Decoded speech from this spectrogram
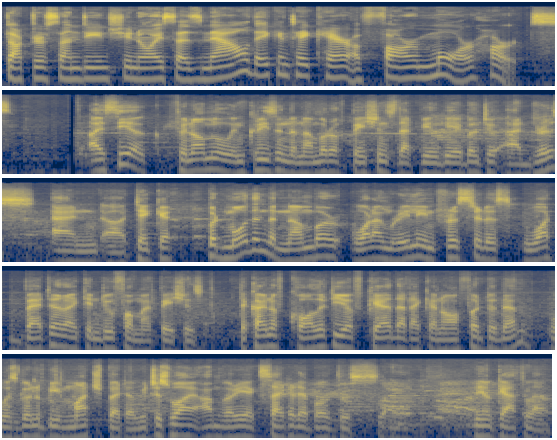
Dr. Sundin Shinoy says now they can take care of far more hearts. I see a phenomenal increase in the number of patients that we'll be able to address and uh, take care. But more than the number, what I'm really interested is what better I can do for my patients. The kind of quality of care that I can offer to them was going to be much better, which is why I'm very excited about this uh, new cath lab.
